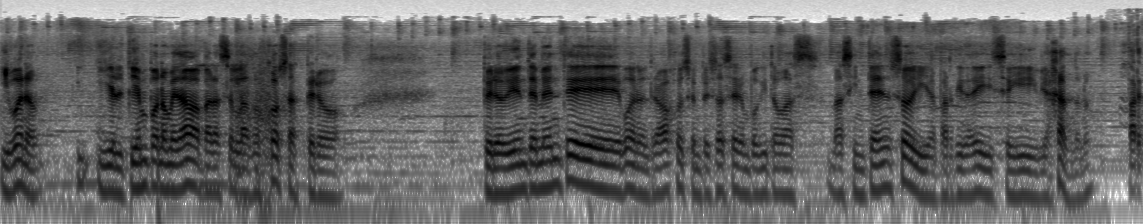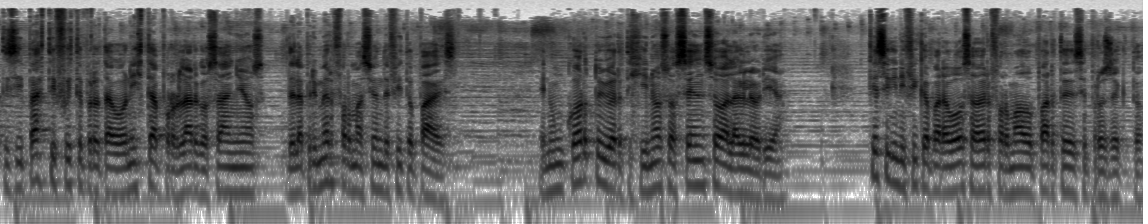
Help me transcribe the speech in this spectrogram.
y bueno, y el tiempo no me daba para hacer las dos cosas, pero pero evidentemente, bueno, el trabajo se empezó a hacer un poquito más, más intenso y a partir de ahí seguí viajando, ¿no? Participaste y fuiste protagonista por largos años de la primera formación de Fito Páez, en un corto y vertiginoso ascenso a la gloria. ¿Qué significa para vos haber formado parte de ese proyecto?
